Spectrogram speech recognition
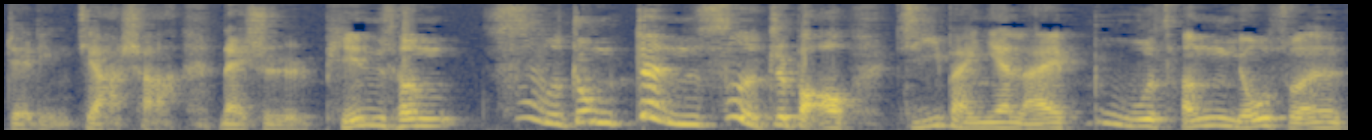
这顶袈裟乃是贫僧寺中镇寺之宝，几百年来不曾有损，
